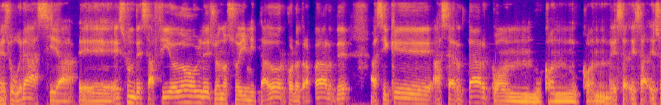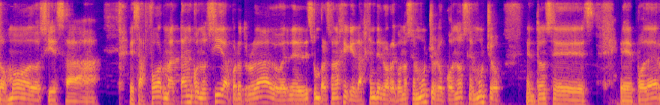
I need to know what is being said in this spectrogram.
en su gracia. Eh, es un desafío doble, yo no soy imitador por otra parte, así que acertar con, con, esos modos y esa, esa forma tan conocida por otro lado, es un personaje que la gente lo reconoce mucho, lo conoce mucho, entonces eh, poder...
